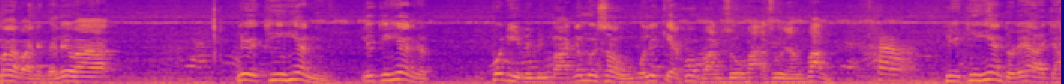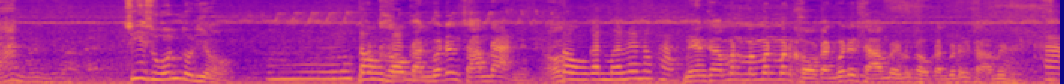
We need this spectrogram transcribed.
มาบ้านนี้ก็เลยว่า เลขที่เฮียนเลขที่เฮียนก็พอดีไปเป็นบาทในมือเช้าผมก็เลยแก้ความฝันสู่พระสู่หยังฟังค่ะ เลขที่เฮียนตัวใดอาจารย์สี่ศูนย์ตัวเดียวอืมตรมันงเข้ากักันนเบิดทั้งสามด้านเนี่ยเอาตรงกันเหมือนเลยเนาะค่ะ แม่นครับมันมันมันมันเข้ากันเบิดทั้งสามเลยมันเข้ากันเบิดทั้งสามเลย ค่ะ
